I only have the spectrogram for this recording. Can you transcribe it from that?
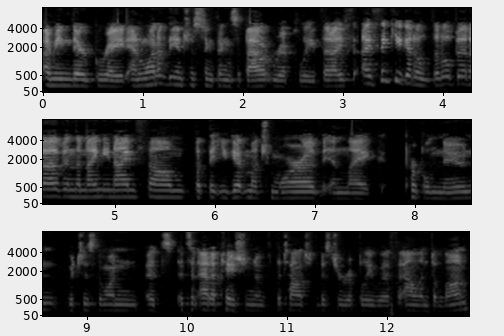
i mean they're great and one of the interesting things about ripley that i, th- I think you get a little bit of in the 99 film but that you get much more of in like purple noon which is the one it's it's an adaptation of the talented mr ripley with Alain delon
